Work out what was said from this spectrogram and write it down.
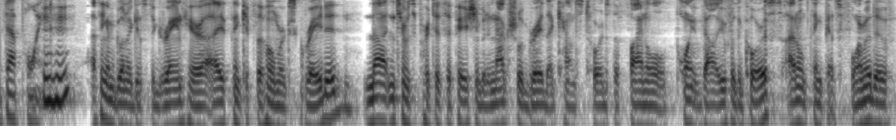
at that point. Mm-hmm. I think I'm going against the grain here. I think if the homework's graded, not in terms of participation, but an actual grade that counts towards the final point value for the course, I don't think that's formative.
